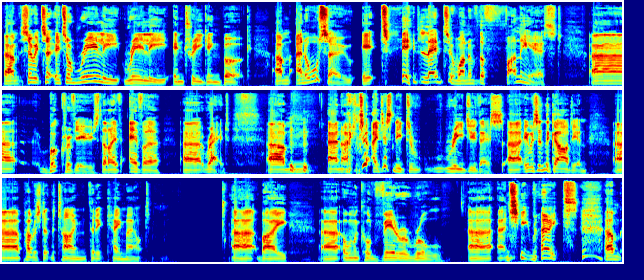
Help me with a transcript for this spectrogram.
Um, so it's a, it's a really really intriguing book, um, and also it it led to one of the funniest uh, book reviews that I've ever uh, read. Um, and I, I just need to read you this. Uh, it was in the Guardian, uh, published at the time that it came out uh, by uh, a woman called Vera Rule, uh, and she writes. Um,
